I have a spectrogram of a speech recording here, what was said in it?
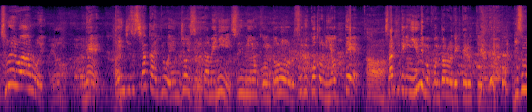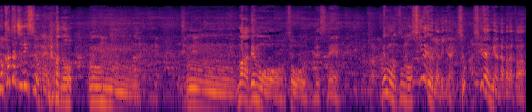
それはあのね現実社会をエンジョイするために睡眠をコントロールすることによって最終的に夢もコントロールできてるっていう理想の形ですよね。あのうーん。うーん。まあでもそうですね。でもその好きなようにはできないんですよ。好きな夢はなかなか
